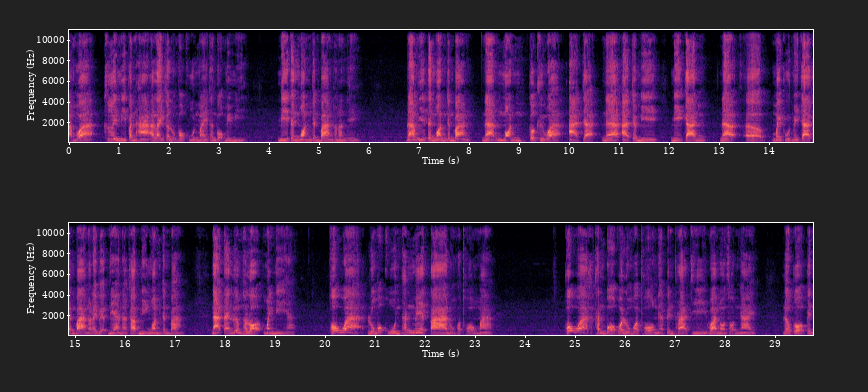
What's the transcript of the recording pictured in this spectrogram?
ามว่าเคยมีปัญหาอะไรกับหลวงพ่อคูณไหมท่านบอกไม่มี มีแต่งอนกันบ้างเท่านั้นเอง นะมีแต่งอนกันบ้าง นะงอนก็คือว่าอาจจะนะอาจจะมีมีการนะเอ่อไม่พูดไม่จากันบ้างอะไรแบบเนี้ยนะครับ มีงอนกันบ้าง นะแต่เรื่องทะเลาะไม่มีฮะ เพราะว่าหลวงพ่อคูณท่านเมตตาหลวงพ่อทองมาก เพราะว่าท่านบอกว่าหลวงพ่อทองเนี่ยเป็นพระที่ว่านอนสอนง่าย แล้วก็เป็น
